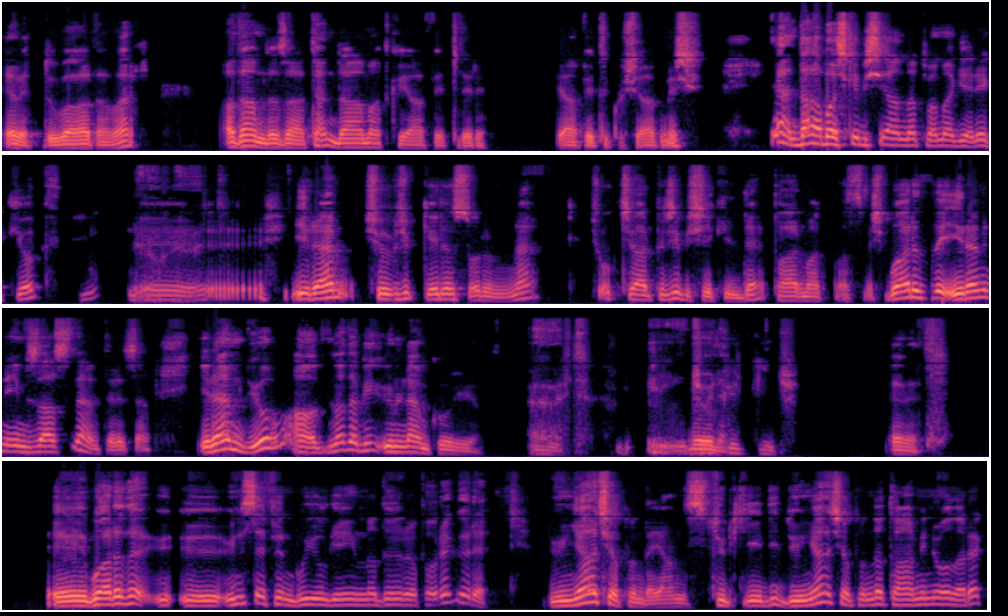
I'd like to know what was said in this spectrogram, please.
evet duvağı da var. Adam da zaten damat kıyafetleri kıyafeti kuşanmış. Yani daha başka bir şey anlatmama gerek yok. Ee, İrem çocuk gelin sorununa çok çarpıcı bir şekilde parmak basmış. Bu arada İrem'in imzası da enteresan. İrem diyor adına da bir ünlem koyuyor. Evet. Böyle. Çok ilginç. Evet. Ee, bu arada Ü- UNICEF'in bu yıl yayınladığı rapora göre dünya çapında yalnız Türkiye değil dünya çapında tahmini olarak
